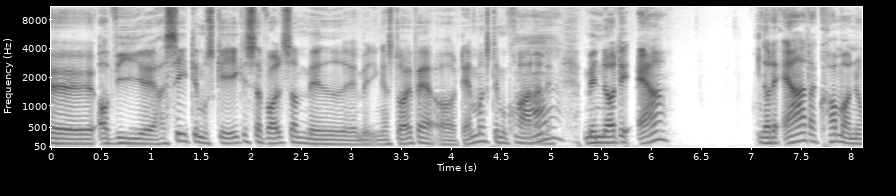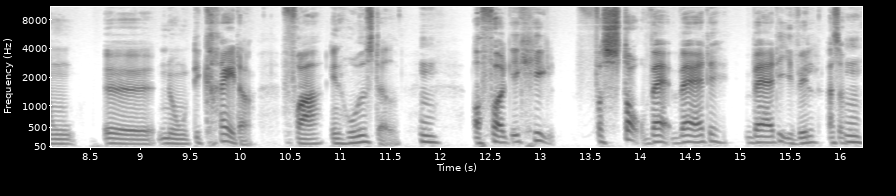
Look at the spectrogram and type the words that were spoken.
Øh, og vi øh, har set det måske ikke så voldsomt med, øh, med Inger Støjberg og Danmarksdemokraterne, Nej. men når det er, når det er, der kommer nogle, øh, nogle dekreter fra en hovedstad, Mm. og folk ikke helt forstår, hvad, hvad, er det, hvad er det, I vil? Altså, Mm.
